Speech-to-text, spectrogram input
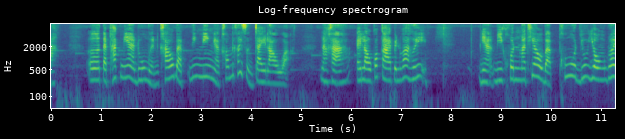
ะ เออแต่พักเนี่ยดูเหมือนเขาแบบนิ่งๆอะเขาไม่ค่อยสนใจเราอะนะคะ ไอเราก็กลายเป็นว่าเฮ้ยเนี่ยมีคนมาเที่ยวแบบพูดยุยงด้วย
